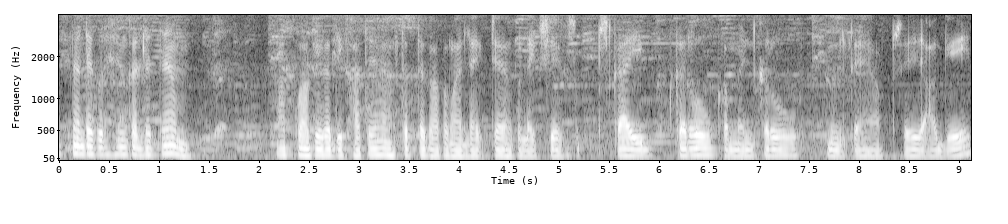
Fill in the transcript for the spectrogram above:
इतना डेकोरेशन कर लेते हैं हम। आपको आगे का दिखाते हैं, तब तक आप हमारे लाइक चैनल को लाइक शेयर सब्सक्राइब करो कमेंट करो। मिलते हैं आपसे आगे।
